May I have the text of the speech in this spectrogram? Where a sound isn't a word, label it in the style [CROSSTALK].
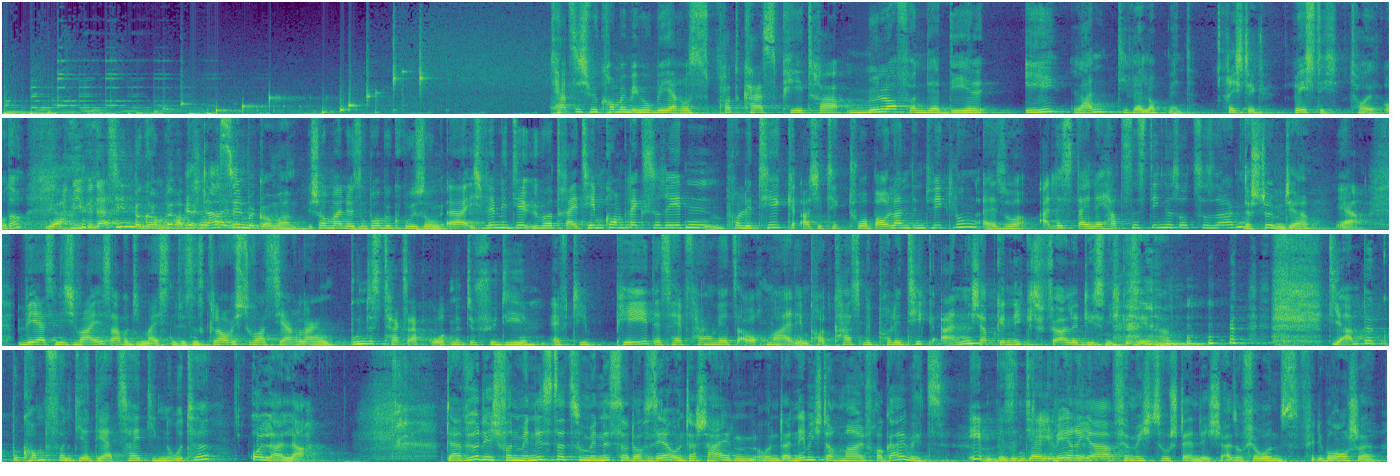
Herzlich willkommen im Immobiliäres Podcast Petra Müller von der DLE Land Development. Richtig. Richtig, toll, oder? Ja. Wie wir das hinbekommen haben. [LAUGHS] Ja, das mal, hinbekommen haben. Schon mal eine super Begrüßung. Äh, ich will mit dir über drei Themenkomplexe reden. Politik, Architektur, Baulandentwicklung. Also alles deine Herzensdinge sozusagen. Das stimmt, ja. Ja. Wer es nicht weiß, aber die meisten wissen es, glaube ich, du warst jahrelang Bundestagsabgeordnete für die FDP. Deshalb fangen wir jetzt auch mal den Podcast mit Politik an. Ich habe genickt für alle, die es nicht gesehen haben. [LAUGHS] Die Ampel bekommt von dir derzeit die Note? Oh la la. Da würde ich von Minister zu Minister doch sehr unterscheiden. Und dann nehme ich doch mal Frau Geibitz. Eben, wir sind ja. Die wäre ja für mich zuständig, also für uns, für die Branche.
